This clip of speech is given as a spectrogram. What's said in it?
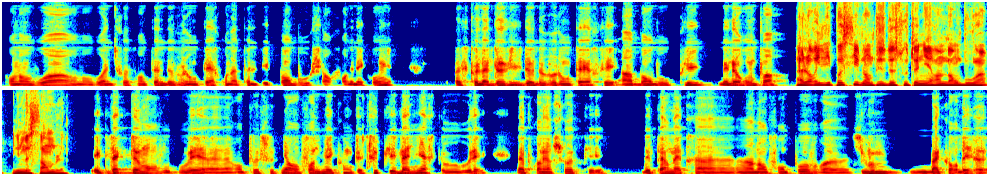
qu'on envoie. On envoie une soixantaine de volontaires qu'on appelle des bambous chez Enfants des Mékong. Parce que la devise de nos volontaires, c'est un bambou plie, mais ne rompt pas. Alors il est possible en plus de soutenir un bambou, hein, il me semble. Exactement, vous pouvez, euh, on peut soutenir Enfants de Mékong de toutes les manières que vous voulez. La première chose, c'est de permettre à, un enfant pauvre, euh, si vous m'accordez euh,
